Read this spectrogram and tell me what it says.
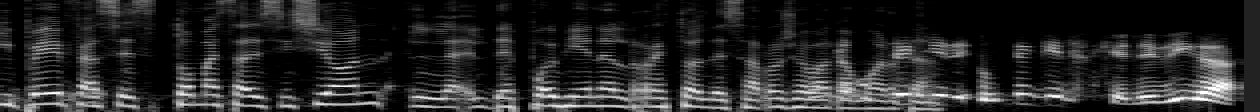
IPF hace- toma esa decisión, la- después viene el resto del desarrollo de Vaca Muerta. ¿Usted quiere, usted quiere que le diga,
